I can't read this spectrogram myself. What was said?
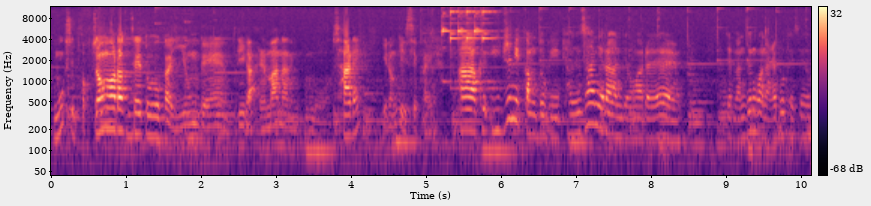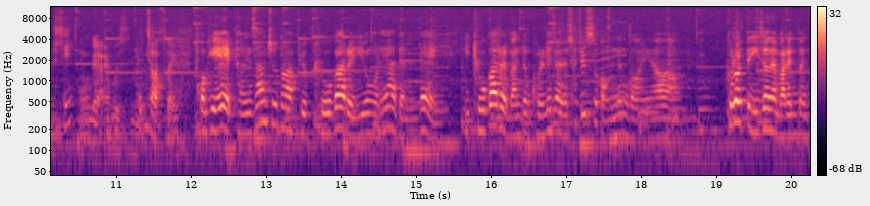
그럼 혹시 법정 허락 제도가 이용된 우리가 알만한 뭐 사례 이런 게 있을까요? 아그 이준익 감독이 변산이라는 영화를 이제 만든 건 알고 계세요 혹시? 어, 네 알고 있습니다. 그쵸. 봤어요. 거기에 변산초등학교 교가를 이용을 해야 되는데 이 교가를 만든 권리자를 찾을 수가 없는 거예요. 그럴 때 이전에 말했던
